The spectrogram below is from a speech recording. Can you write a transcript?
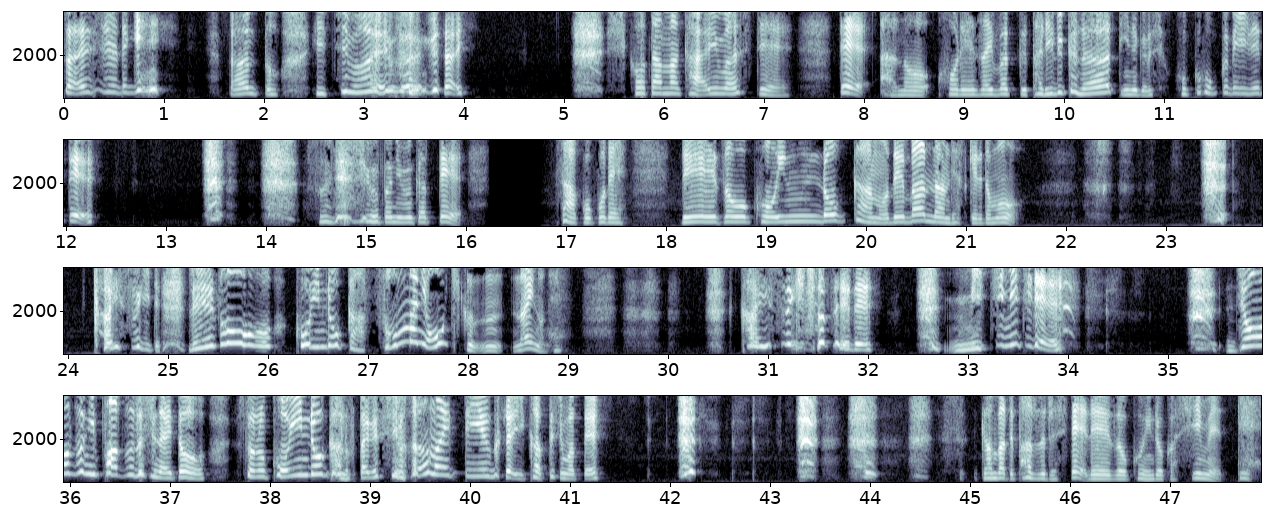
最終的に、なんと、1万円分ぐらい。しこたま買いまして、で、あの、保冷剤バッグ足りるかなって言いながら、ホクホクで入れて、そして仕事に向かって、さあ、ここで、冷蔵コインロッカーの出番なんですけれども、買いすぎて、冷蔵コインロッカーそんなに大きくないのね。買いすぎたせいで、みちみちで、上手にパズルしないと、そのコインロッカーの蓋が閉まらないっていうぐらい買ってしまって。頑張ってパズルして冷蔵コインロッカー閉めて、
